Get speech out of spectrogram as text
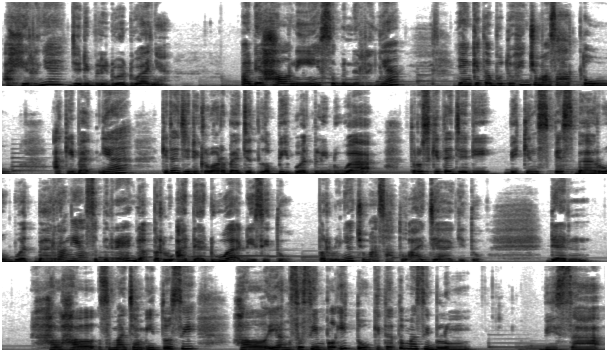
akhirnya jadi beli dua-duanya. Padahal nih sebenarnya yang kita butuhin cuma satu. Akibatnya, kita jadi keluar budget lebih buat beli dua. Terus kita jadi bikin space baru buat barang yang sebenarnya nggak perlu ada dua di situ perlunya cuma satu aja gitu dan hal-hal semacam itu sih hal yang sesimpel itu kita tuh masih belum bisa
